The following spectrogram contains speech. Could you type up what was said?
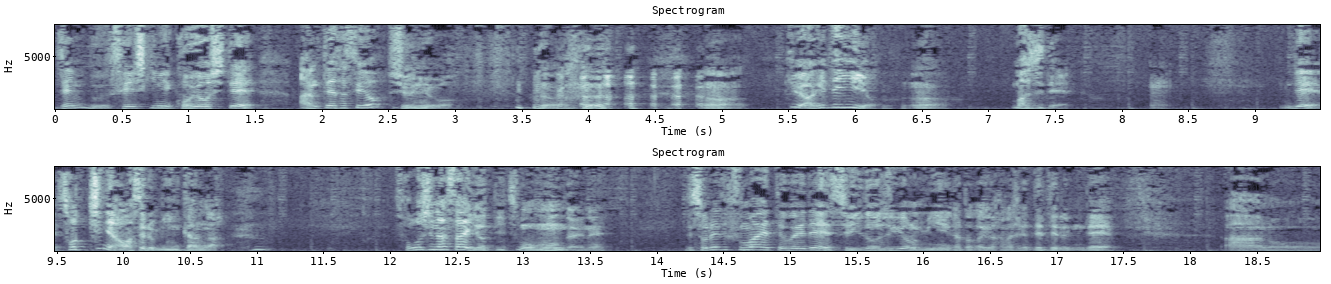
全部正式に雇用して安定させよう収入を。うん、うん、給与上げていいよ。うん。マジで、うん、でそっちに合わせる民間が。そうしなさいよっていつも思うんだよね。でそれで踏まえた上で水道事業の民営化とかいう話が出てるんであの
